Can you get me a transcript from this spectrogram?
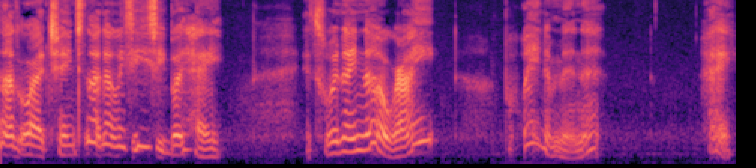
not a lot of change, not always easy, but hey, it's what I know, right? But wait a minute. Hey,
